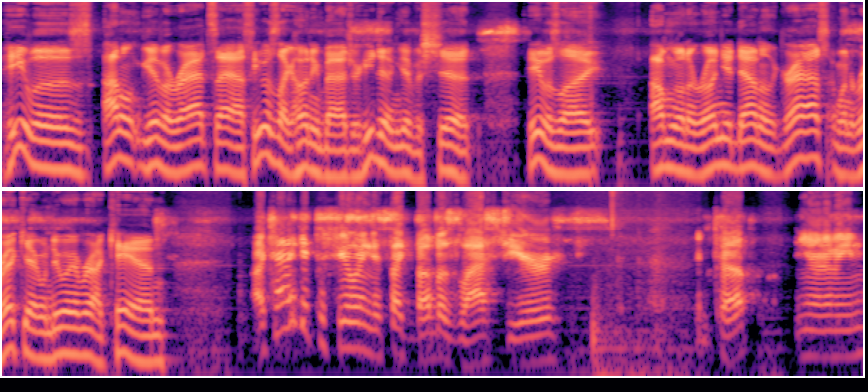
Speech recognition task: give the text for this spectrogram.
he was, I don't give a rat's ass. He was like Honey Badger. He didn't give a shit. He was like, I'm going to run you down in the grass. I'm going to wreck you. I'm going to do whatever I can. I kind of get the feeling it's like Bubba's last year in Cup. You know what I mean?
